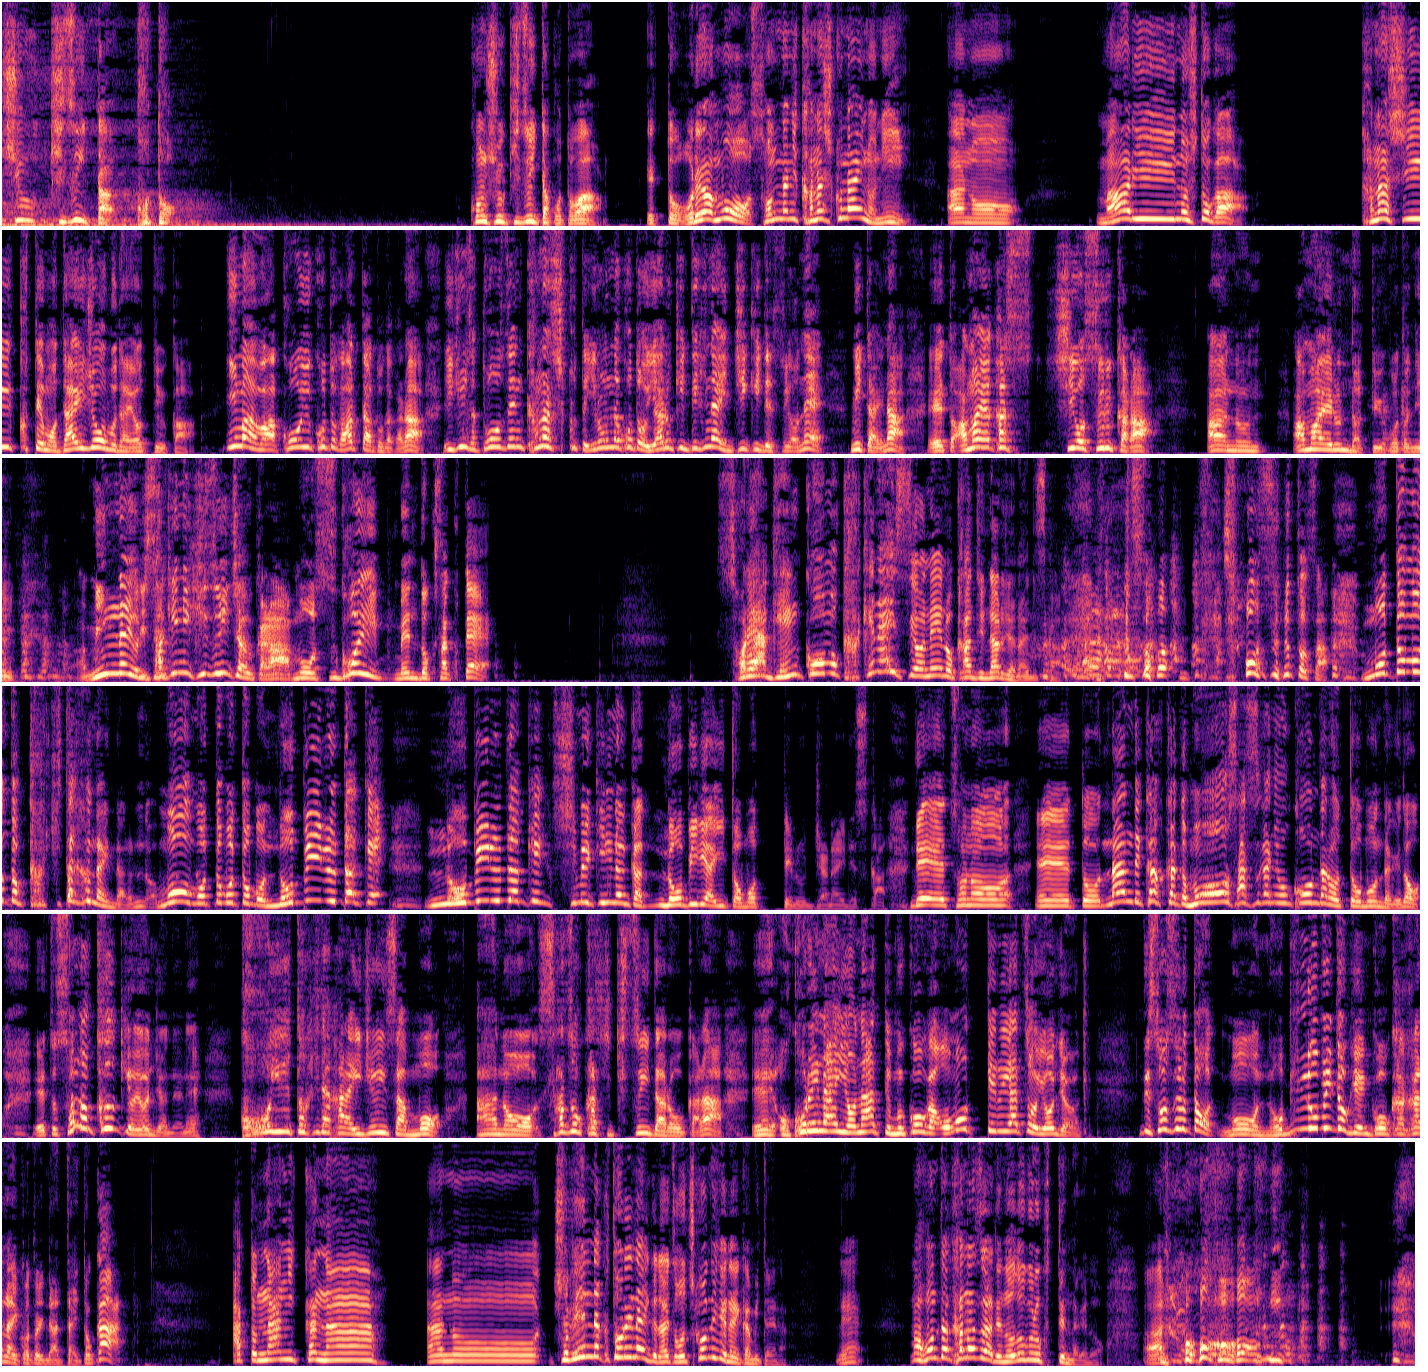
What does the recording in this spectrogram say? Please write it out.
今週気づいたこと。今週気づいたことは、えっと、俺はもうそんなに悲しくないのに、あの、周りの人が、悲しくても大丈夫だよっていうか、今はこういうことがあった後だから、伊集院さん当然悲しくていろんなことをやる気できない時期ですよね、みたいな、えっ、と、甘やかしをするから、あの、甘えるんだっていうことに、みんなより先に気づいちゃうから、もうすごいめんどくさくて、そりゃ原稿も書けないっすよねの感じになるじゃないですか。そう、そうするとさ、もともと書きたくないんだろ。もうもともともう伸びるだけ、伸びるだけ締め切りなんか伸びりゃいいと思ってるじゃないですか。で、その、えっ、ー、と、なんで書くかともうさすがに怒るんだろうって思うんだけど、えっ、ー、と、その空気を読んじゃうんだよね。こういう時だから伊集院さんも、あの、さぞかしきついだろうから、えー、怒れないよなって向こうが思ってるやつを読んじゃうわけ。で、そうすると、もう、のびのびと原稿を書かないことになったりとか、あと何かなあのー、ちょ、連絡取れないけど、あいつ落ち込んでんじゃないかみたいな。ね。まあ、本当は金沢で喉黒食ってんだけど、あの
